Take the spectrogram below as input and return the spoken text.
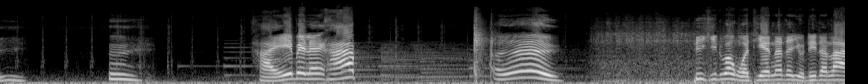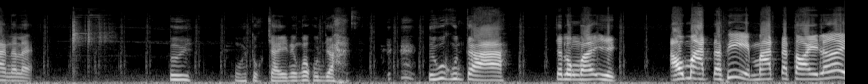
ยเอ้ยไขไปเลยครับ เออ พี่คิดว่าหัวเทียนน่าจะอยู่ที่ด้านล่างนั่นแหละ เฮ้ย โอ้ยตกใจนึกว่าคุณยายหรือว่าคุณตา จะลงมาอีก เอาหมัดนะพี่ หมัดแต่ต่อยเลย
